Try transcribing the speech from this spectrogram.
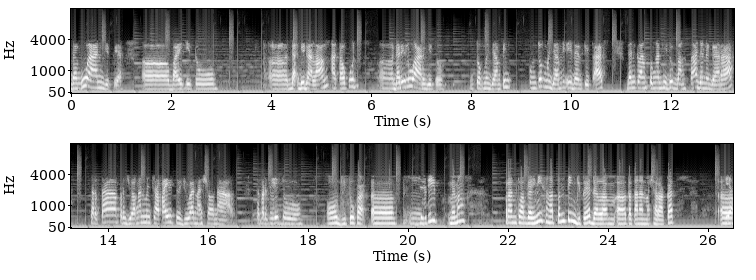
gangguan gitu ya. Uh, baik itu uh, di dalam ataupun uh, dari luar gitu. Untuk menjamin untuk menjamin identitas dan kelangsungan hidup bangsa dan negara serta perjuangan mencapai tujuan nasional. Seperti itu. Oh gitu kak. Uh, hmm. Jadi memang peran keluarga ini sangat penting gitu ya dalam uh, tatanan masyarakat. Uh, iya.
